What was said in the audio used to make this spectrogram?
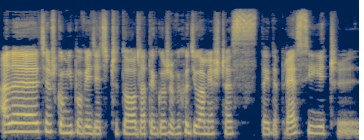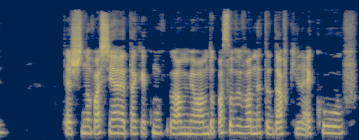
ale ciężko mi powiedzieć, czy to dlatego, że wychodziłam jeszcze z tej depresji, czy też, no właśnie, tak jak mówiłam, miałam dopasowywane te dawki leków.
